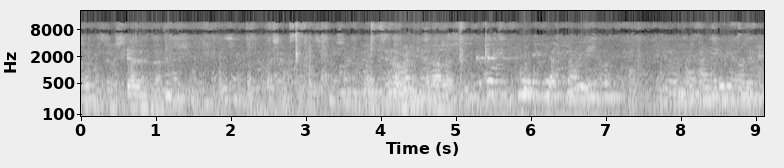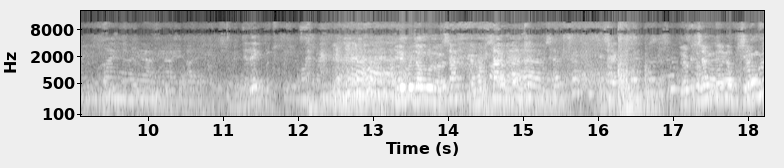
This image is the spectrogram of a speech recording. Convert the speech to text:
Hoş geldiniz anne. Siz de buyurun beraber. Dilek mi tutacağız? Dilek hocam burada. Bıçak, bıçak nerede? Bıçak. Bıçak. Yok bıçak nerede? Bıçak mı?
